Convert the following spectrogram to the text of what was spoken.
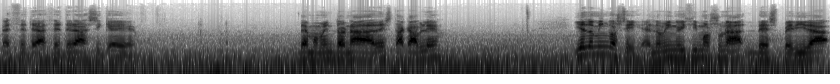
etcétera, etcétera. Así que de momento nada destacable. Y el domingo sí, el domingo hicimos una despedida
